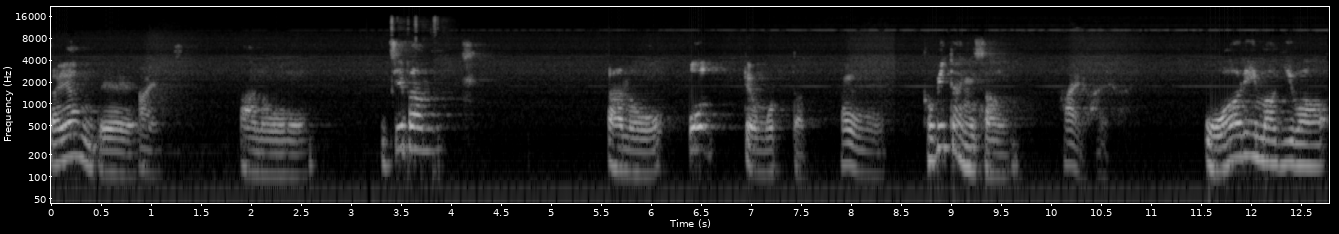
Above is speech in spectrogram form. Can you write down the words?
悩んで、はい。あの、一番、あの、おって思った。飛谷さん、はいはい終わり間際、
